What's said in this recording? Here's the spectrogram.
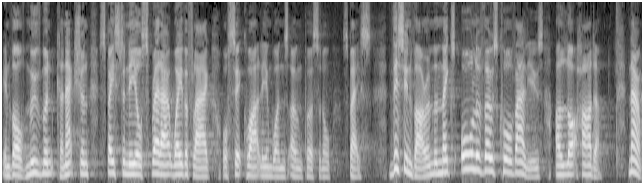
involve movement, connection, space to kneel, spread out, wave a flag, or sit quietly in one's own personal space. This environment makes all of those core values a lot harder. Now,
